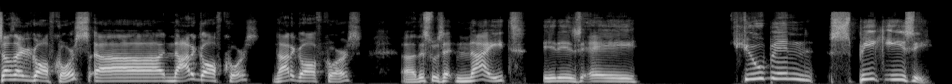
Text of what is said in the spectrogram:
Sounds like a golf course. Uh, not a golf course. Not a golf course. Uh, this was at night. It is a Cuban speakeasy.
